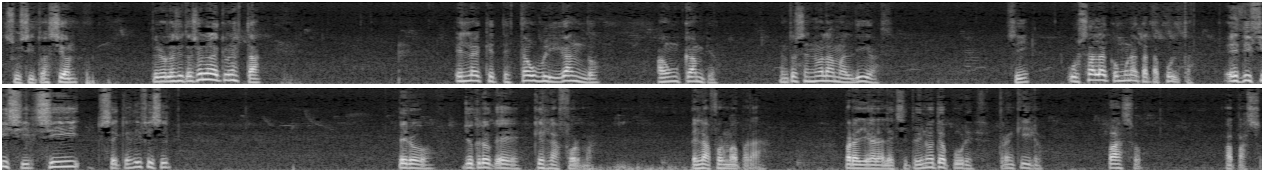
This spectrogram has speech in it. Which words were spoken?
su situación, pero la situación en la que uno está es la que te está obligando a un cambio. Entonces no la maldigas. ¿Sí? Usala como una catapulta. Es difícil, sí, sé que es difícil, pero yo creo que, que es la forma. Es la forma para, para llegar al éxito. Y no te apures, tranquilo. paso a paso.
